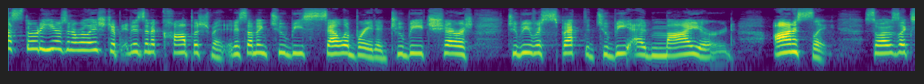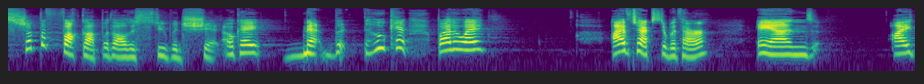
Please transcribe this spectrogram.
lasts 30 years in a relationship? It is an accomplishment. It is something to be celebrated, to be cherished, to be respected, to be admired. Honestly. So I was like, shut the fuck up with all this stupid shit, okay? Who cares? By the way, I've texted with her and I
